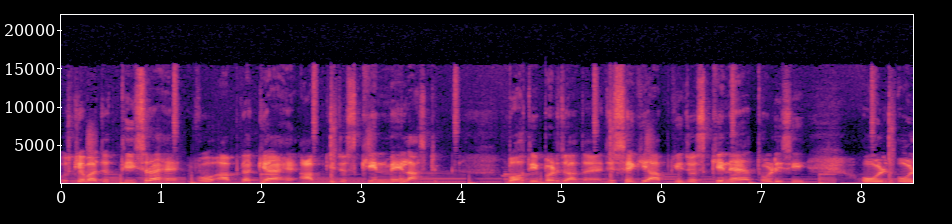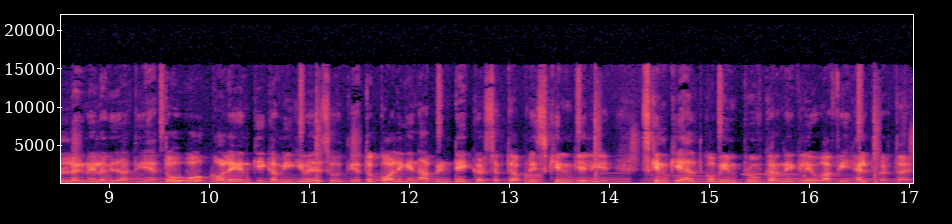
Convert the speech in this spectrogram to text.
उसके बाद जो तीसरा है, वो आपका क्या है? आपकी जो स्किन में इलास्टिक बहुत ही बढ़ जाता है, जिससे कि आपकी जो स्किन है, थोड़ी सी ओल्ड ओल्ड लगने लग जाती है। तो वो कॉलेगन की कमी की वजह से होती है। तो कॉलेगन आप इनटेक कर सकते हो अपनी स्किन के लिए। स्किन की हेल्थ को भी इम्प्रूव करने के लिए वो काफ़ी हेल्प करता है।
